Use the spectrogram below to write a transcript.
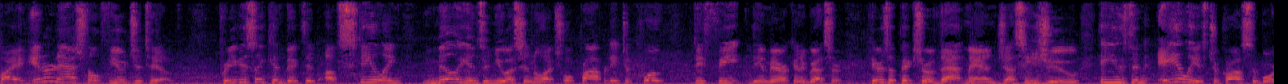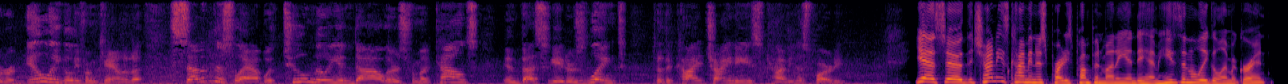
by an international fugitive. previously convicted of stealing millions in U.S. intellectual property to, quote, defeat the American aggressor. Here's a picture of that man, Jesse Zhu. He used an alias to cross the border illegally from Canada, set up this lab with $2 million from accounts investigators linked to the Chinese Communist Party. Yeah, so the Chinese Communist Party's pumping money into him. He's an illegal immigrant.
